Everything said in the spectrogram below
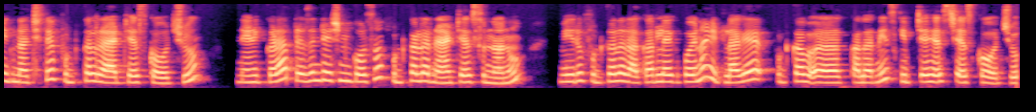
మీకు నచ్చితే ఫుడ్ కలర్ యాడ్ చేసుకోవచ్చు. నేను ఇక్కడ ప్రెజెంటేషన్ కోసం ఫుడ్ కలర్ యాడ్ చేస్తున్నాను. మీరు ఫుడ్ కలర్ అక్కర్లేకపోయినా ఇట్లాగే ఫుడ్ కలర్ని స్కిప్ చేసేసి చేసుకోవచ్చు.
